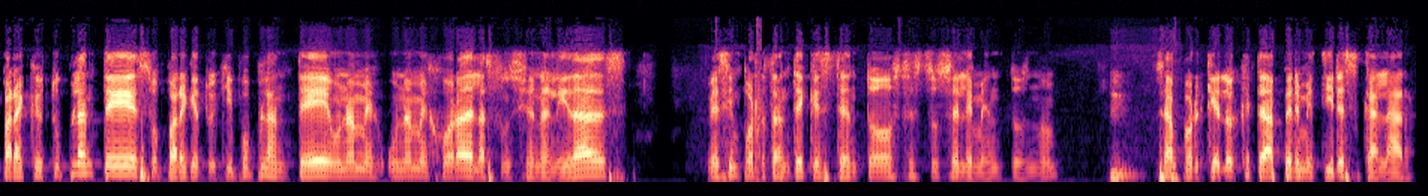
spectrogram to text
para que tú plantees o para que tu equipo plantee una, una mejora de las funcionalidades, es importante que estén todos estos elementos, ¿no? O sea, porque es lo que te va a permitir escalar.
